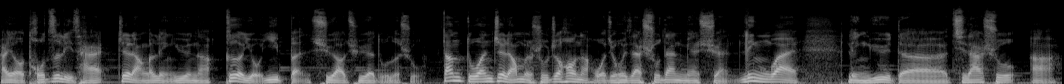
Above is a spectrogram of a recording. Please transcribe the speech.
还有投资理财这两个领域呢，各有一本需要去阅读的书。当读完这两本书之后呢，我就会在书单里面选另外领域的其他书啊，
